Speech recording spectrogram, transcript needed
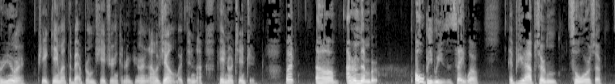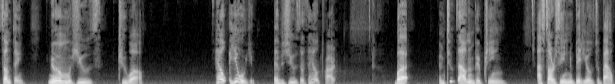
her urine. She came out the bathroom, she had drinking her urine. I was young, but didn't I pay no attention. But um, I remember old people used to say, well, if you have certain sores or something, urine was used to uh, help heal you. It was used as a health product. But in 2015, I started seeing the videos about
